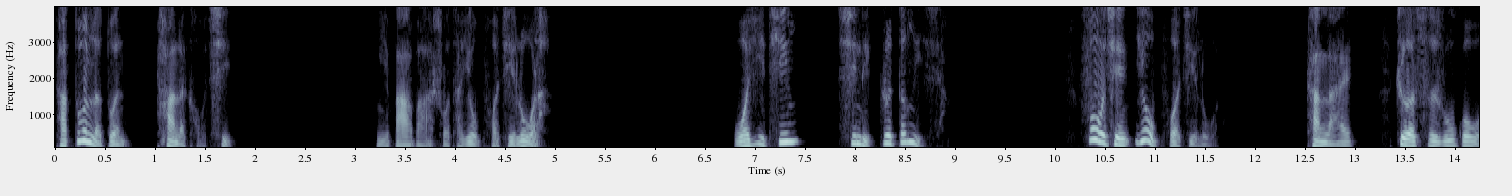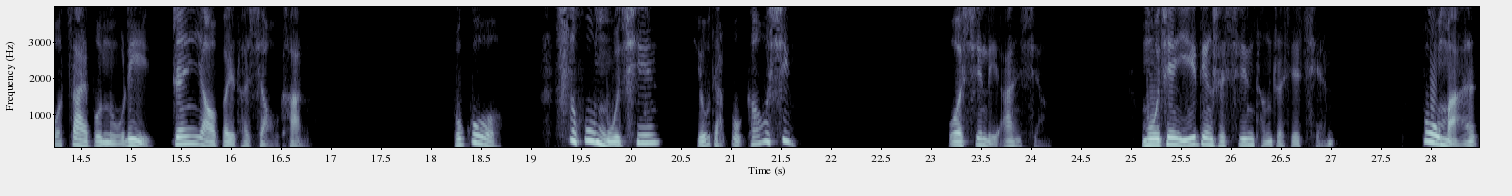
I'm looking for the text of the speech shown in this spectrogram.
他顿了顿，叹了口气：“你爸爸说他又破纪录了。”我一听，心里咯噔一下，父亲又破纪录了。看来这次如果我再不努力，真要被他小看了。不过，似乎母亲有点不高兴。我心里暗想，母亲一定是心疼这些钱，不满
